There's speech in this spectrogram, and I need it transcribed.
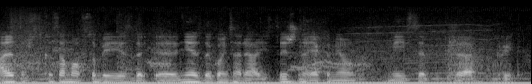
ale to wszystko samo w sobie jest do, y, nie jest do końca realistyczne, jak to miało miejsce w grze Grid.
